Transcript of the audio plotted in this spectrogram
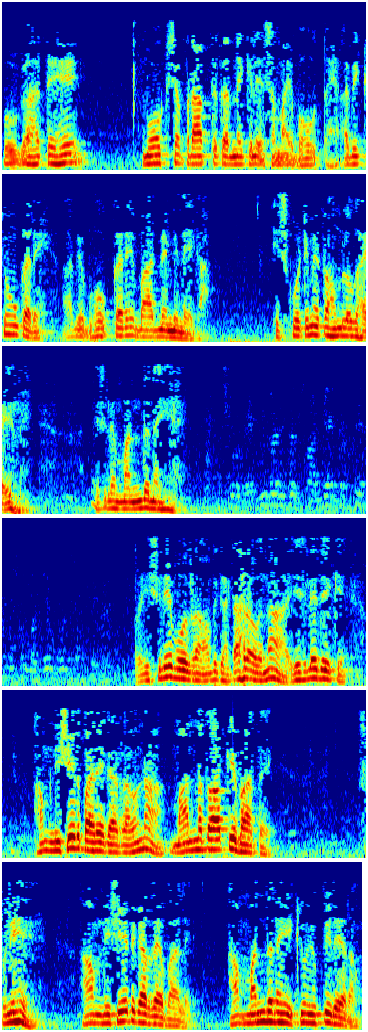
वो कहते हैं, मोक्ष प्राप्त करने के लिए समय बहुत है। अभी क्यों करे? अभी भोग करें, बाद में मिलेगा। इस कोटि में तो हम लोग है ही नहीं, इसलिए मंद नहीं है। तो इसलिए बोल रहा हूँ, अभी घटा रहा हो ना, इसलिए देखे हम निषेध पहले कर रहा हूँ ना, मानना तो आपकी बात है। सुनिए, हम निषेध कर रहे पहले। हम मंद नहीं, क्यों युक्ति दे रहा हूँ?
